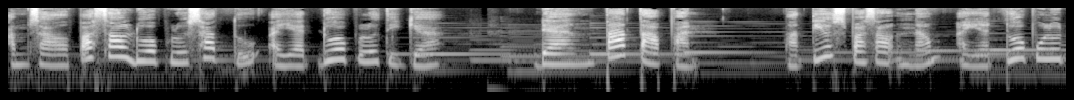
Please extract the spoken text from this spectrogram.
Amsal pasal 21 ayat 23 dan tatapan Matius pasal 6 ayat 22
